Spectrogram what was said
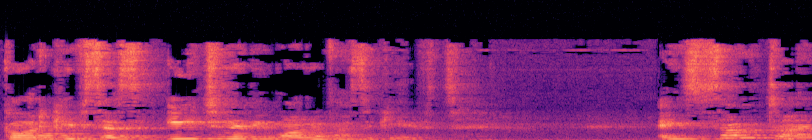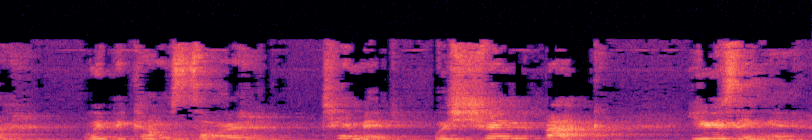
God gives us, each and every one of us, a gift. And sometimes we become so timid, we shrink back using it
